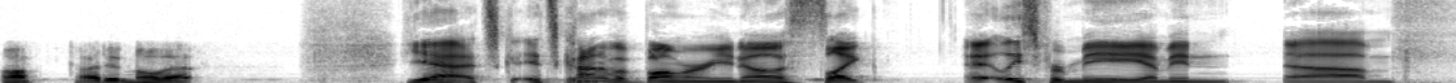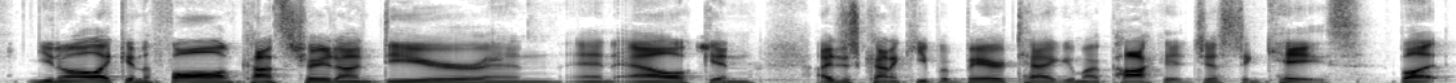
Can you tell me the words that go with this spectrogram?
Oh, I didn't know that. Yeah, it's it's kind of a bummer, you know. It's like at least for me. I mean, um, you know, like in the fall, I'm concentrated on deer and and elk, and I just kind of keep a bear tag in my pocket just in case. But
